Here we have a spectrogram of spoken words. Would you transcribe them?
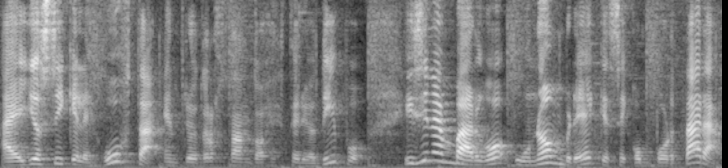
a ellos sí que les gusta, entre otros tantos estereotipos. Y sin embargo, un hombre que se comportara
